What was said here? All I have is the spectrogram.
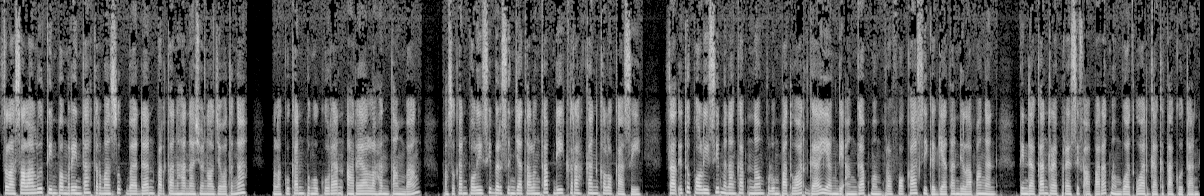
Selasa lalu, tim pemerintah termasuk Badan Pertanahan Nasional Jawa Tengah melakukan pengukuran area lahan tambang. Pasukan polisi bersenjata lengkap dikerahkan ke lokasi. Saat itu polisi menangkap 64 warga yang dianggap memprovokasi kegiatan di lapangan. Tindakan represif aparat membuat warga ketakutan.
